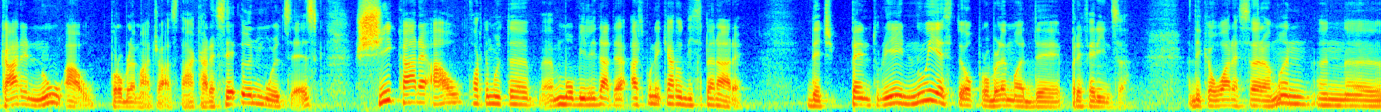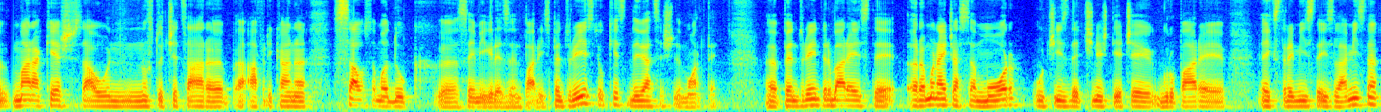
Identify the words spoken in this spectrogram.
care nu au problema aceasta, care se înmulțesc și care au foarte multă uh, mobilitate, aș spune chiar o disperare. Deci pentru ei nu este o problemă de preferință. Adică oare să rămân în uh, Marrakesh sau în nu știu ce țară africană sau să mă duc uh, să emigrez în Paris. Pentru ei este o chestie de viață și de moarte. Uh, pentru ei întrebarea este rămân aici să mor, ucis de cine știe ce grupare extremistă islamistă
